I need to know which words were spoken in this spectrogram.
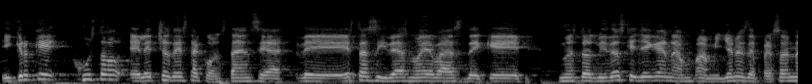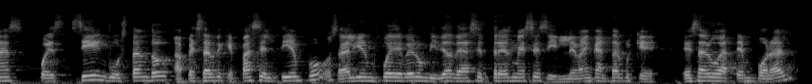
Y creo que justo el hecho de esta constancia, de estas ideas nuevas, de que nuestros videos que llegan a, a millones de personas, pues siguen gustando a pesar de que pase el tiempo. O sea, alguien puede ver un video de hace tres meses y le va a encantar porque es algo atemporal.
